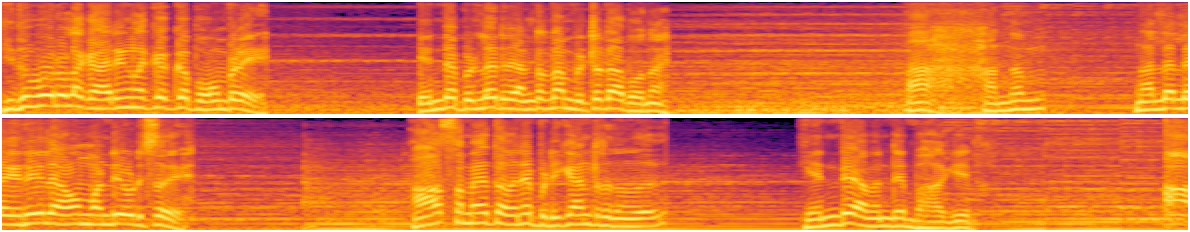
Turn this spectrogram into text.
ഇതുപോലുള്ള കാര്യങ്ങൾക്കൊക്കെ പോകുമ്പോഴേ എന്റെ പിള്ളേർ രണ്ടെണ്ണം വിട്ടിട്ടാ പോന്നെ. ആ അന്നും നല്ല ലഹരിയിലാവൻ വണ്ടി ഓടിച്ചതേ. ആ സമയത്ത് അവനെ പിടിക്കാണ്ടിരുന്നത് എന്റെ അവന്റെ ഭാഗ്യം. ആ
